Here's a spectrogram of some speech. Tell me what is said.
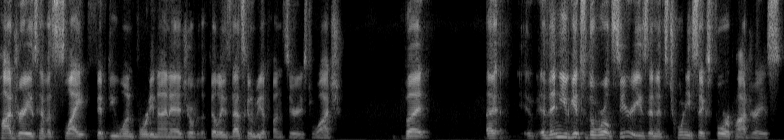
padres have a slight 51-49 edge over the phillies that's going to be a fun series to watch but uh, then you get to the world series and it's 26-4 padres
